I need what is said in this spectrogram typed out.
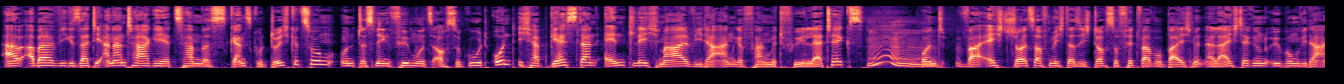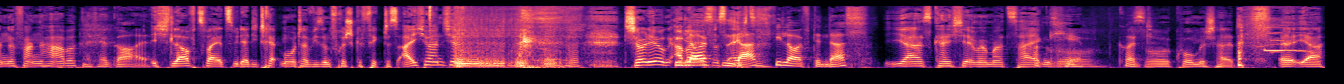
aber, wie gesagt, die anderen Tage jetzt haben wir es ganz gut durchgezogen und deswegen fühlen wir uns auch so gut. Und ich habe gestern endlich mal wieder angefangen mit Freeletics Mm. und war echt stolz auf mich, dass ich doch so fit war, wobei ich mit einer leichteren Übung wieder angefangen habe. Ist ja geil. Ich laufe zwar jetzt wieder die Treppen runter wie so ein frisch geficktes Eichhörnchen. Entschuldigung, Wie aber läuft es ist denn echt. das? Wie läuft denn das? Ja, das kann ich dir immer mal zeigen, Okay, so. Gut. So komisch halt. äh, ja,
